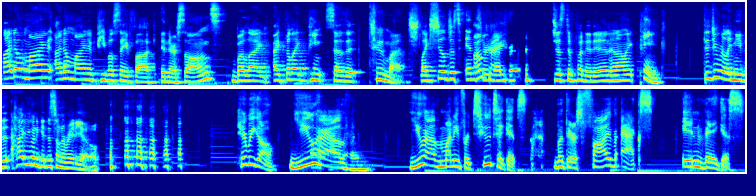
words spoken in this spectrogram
I don't mind. I don't mind if people say fuck in their songs, but like I feel like Pink says it too much. Like she'll just insert Okay. that just to put it in, and I'm like, Pink, did you really need that? How are you going to get this on the radio? Here we go. You have you have money for two tickets, but there's five acts in Vegas,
